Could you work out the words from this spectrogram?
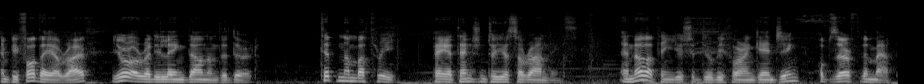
and before they arrive, you're already laying down in the dirt. Tip number 3. Pay attention to your surroundings. Another thing you should do before engaging, observe the map.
